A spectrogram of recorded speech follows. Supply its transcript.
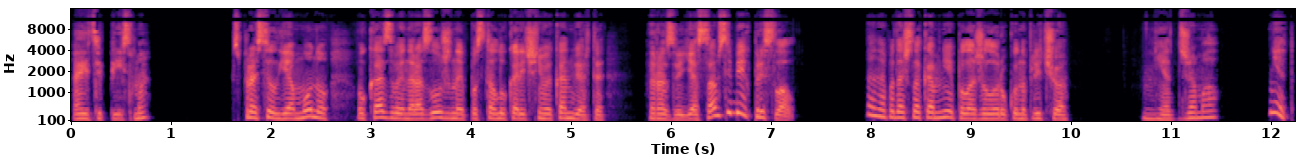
«А эти письма?» — спросил я Мону, указывая на разложенные по столу коричневые конверты. «Разве я сам себе их прислал?» Она подошла ко мне и положила руку на плечо. «Нет, Джамал, нет.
